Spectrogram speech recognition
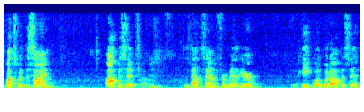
what's with the sign? Opposite. Does that sound familiar? Equal but opposite?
